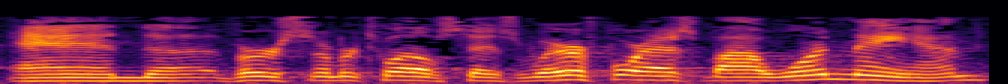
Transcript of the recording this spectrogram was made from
And uh, verse number 12 says, Wherefore, as by one man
